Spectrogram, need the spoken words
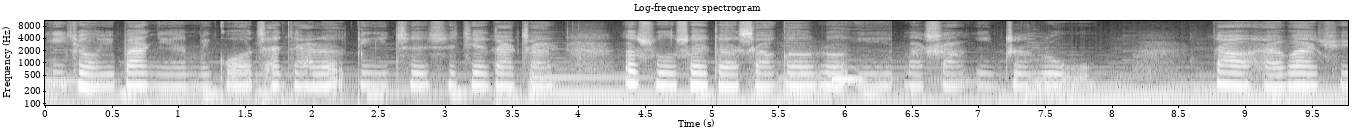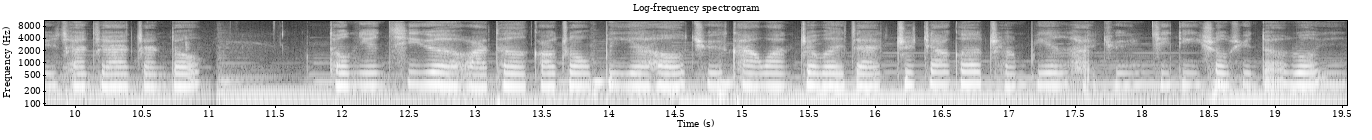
一九一八年，美国参加了第一次世界大战，二十五岁的三哥洛伊马上应征入伍，到海外去参加战斗。同年七月，华特高中毕业后去看望这位在芝加哥城边海军基地受训的洛伊。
